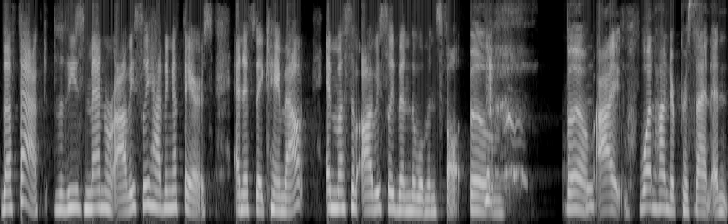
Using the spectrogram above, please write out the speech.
the fact that these men were obviously having affairs, and if they came out, it must have obviously been the woman's fault. Boom. Boom. I 100%. And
